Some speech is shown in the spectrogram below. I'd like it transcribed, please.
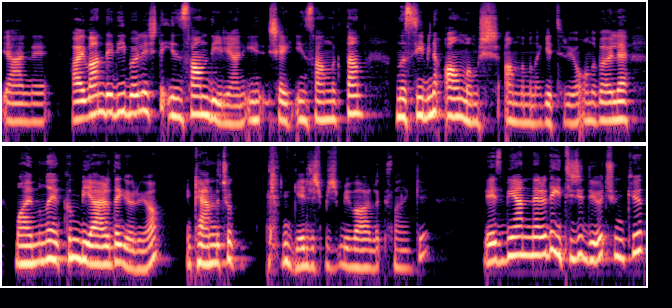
yani hayvan dediği böyle işte insan değil yani şey insanlıktan nasibini almamış anlamına getiriyor. Onu böyle maymuna yakın bir yerde görüyor. Kendi çok gelişmiş bir varlık sanki. Lezbiyenlere de itici diyor çünkü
